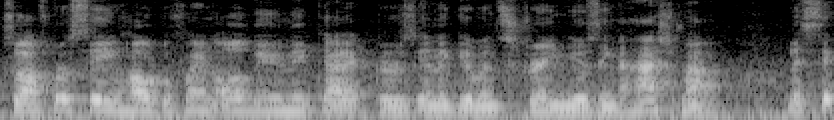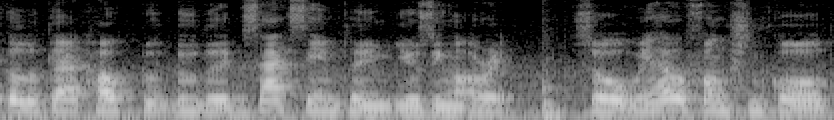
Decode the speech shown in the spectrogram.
So after seeing how to find all the unique characters in a given string using a hash map, let's take a look at how to do the exact same thing using an array. So we have a function called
